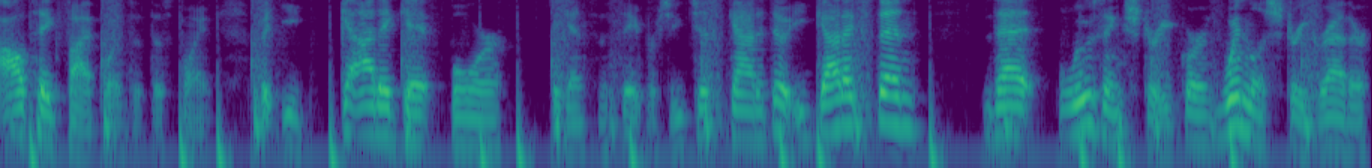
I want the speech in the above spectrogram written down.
I'll take five points at this point, but you gotta get four against the Sabres. You just gotta do it. You gotta extend that losing streak, or winless streak, rather.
